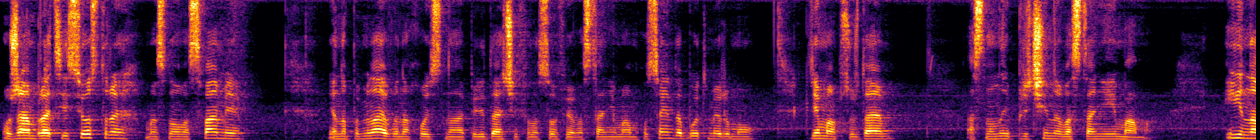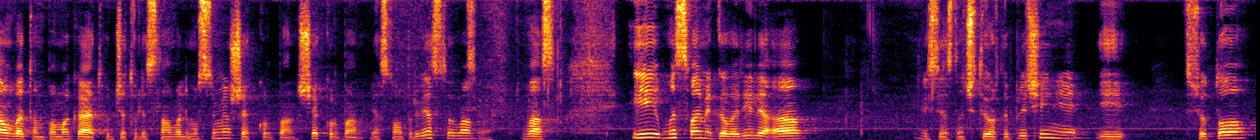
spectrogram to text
Уважаемые братья и сестры, мы снова с вами. Я напоминаю, вы находитесь на передаче «Философия восстания имама Хусейна, да будет мир ему», где мы обсуждаем основные причины восстания имама. И нам в этом помогает Худжатуль Ислам Валь Муслимин Шейх Курбан. Шейх Курбан, я снова приветствую вам, вас. И мы с вами говорили о, естественно, четвертой причине и все то,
